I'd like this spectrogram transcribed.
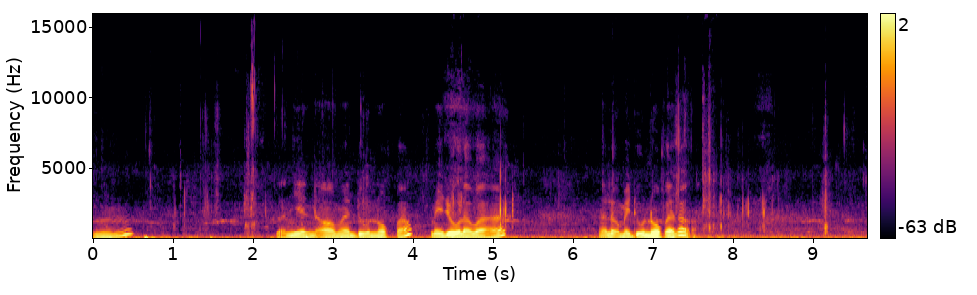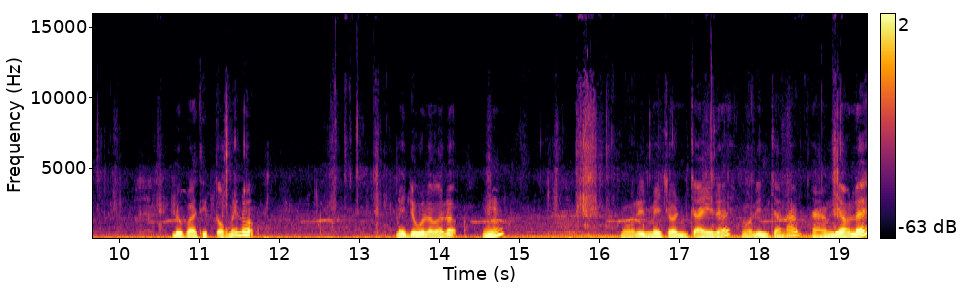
อืมตอนเย็นออกมาดูนกเปล่าไม่ดูแล้ววะแล้วไม่ดูนกแล้วดูพระอาทิตย์ตกไหมลูกไม่ดูแล้ววะลูกหืม หมอลินไม่สนใจเลยหมอลินจะรับอย่างเดียวเลย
